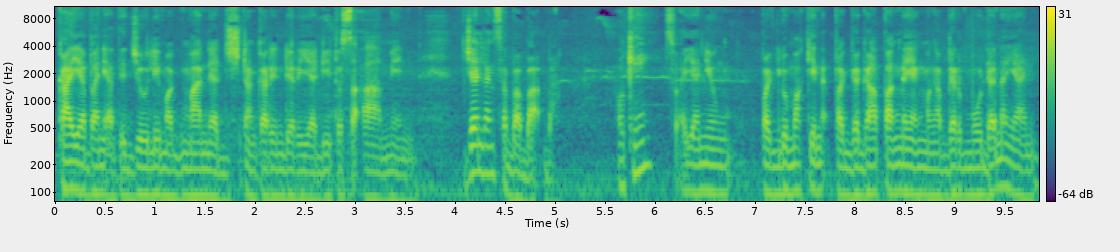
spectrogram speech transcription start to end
kaya ba ni Ate Julie mag-manage ng karinderya dito sa amin. Diyan lang sa baba ba? Okay? So ayan yung pag lumaki na, paggagapang na yung mga bermuda na yan,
